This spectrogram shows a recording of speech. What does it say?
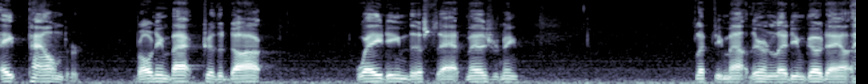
eight pounder. Brought him back to the dock, weighed him, this, that, measured him. Flipped him out there and let him go down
